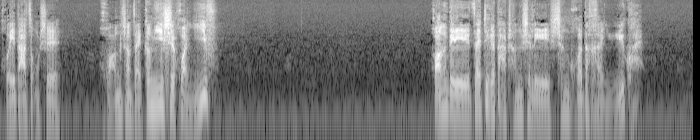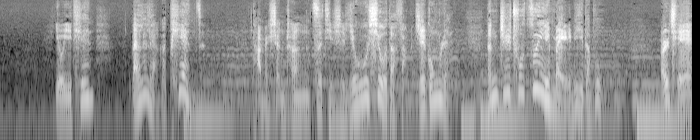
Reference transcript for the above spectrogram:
回答总是：“皇上在更衣室换衣服。”皇帝在这个大城市里生活的很愉快。有一天，来了两个骗子，他们声称自己是优秀的纺织工人，能织出最美丽的布，而且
